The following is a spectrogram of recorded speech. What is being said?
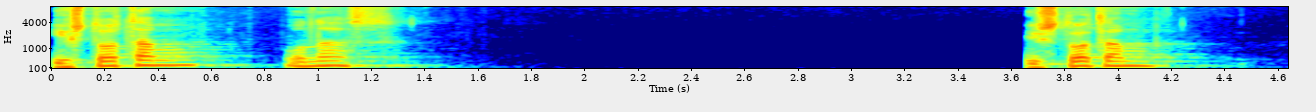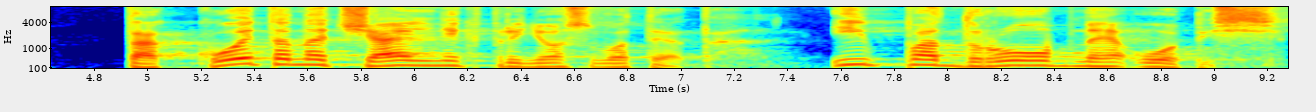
И что там у нас? И что там? Такой-то начальник принес вот это. И подробная опись.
